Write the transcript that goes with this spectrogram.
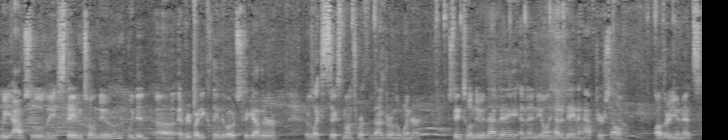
we absolutely stayed until noon. We did. Uh, everybody cleaned the boats together. It was like six months worth of that during the winter. Stayed till noon that day, and then you only had a day and a half to yourself. Other units,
